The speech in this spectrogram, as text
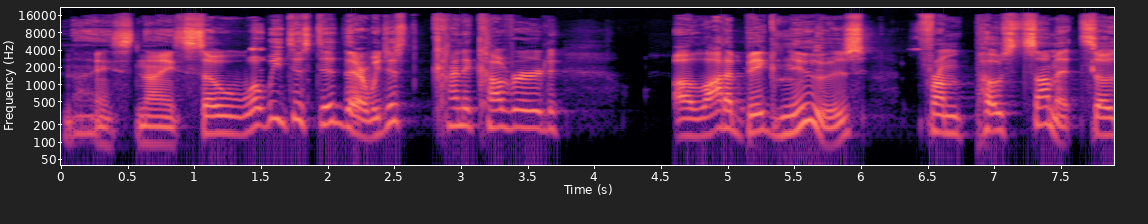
Nice, nice. So what we just did there, we just kind of covered a lot of big news from post summit. So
